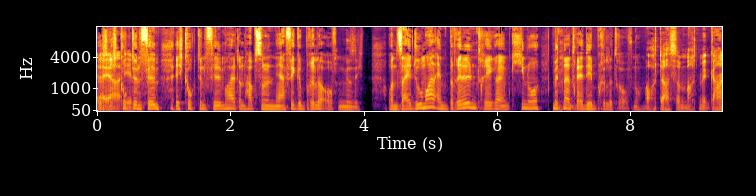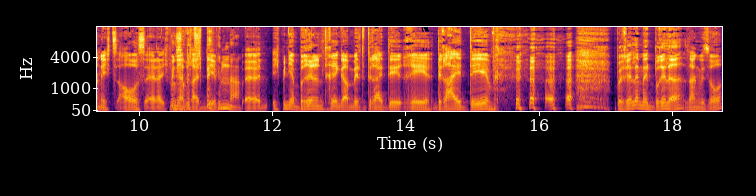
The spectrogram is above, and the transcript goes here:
Also ja, ich guck eben. den Film, ich guck den Film halt und hab so eine nervige Brille auf dem Gesicht. Und sei du mal ein Brillenträger im Kino mit einer 3D-Brille drauf nochmal. Auch das macht mir gar nichts aus, Alter. Ich bin ja ist richtig 3D. behindert. Äh, ich bin ja Brillenträger mit 3D, Re, 3D, Brille mit Brille, sagen wir so.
